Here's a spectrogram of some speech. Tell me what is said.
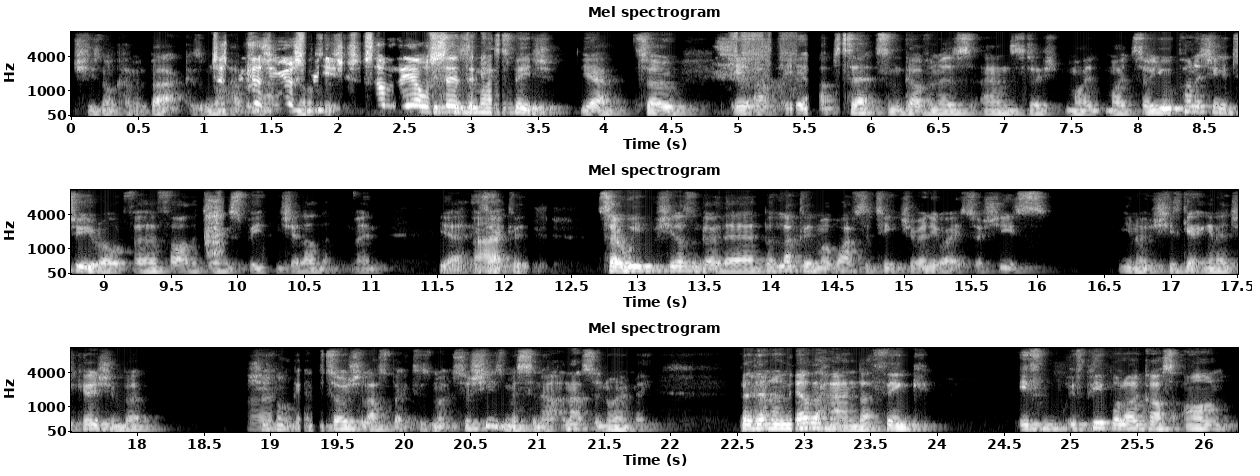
She's not coming back because I'm Just not because of your speech. Somebody else said that. my speech. Yeah, so it, uh, it upset some governors, and so my my so you're punishing a two year old for her father doing a speech in London. I mean, yeah, exactly. So we she doesn't go there, but luckily my wife's a teacher anyway, so she's you know she's getting an education, but She's not getting the social aspect as much, so she's missing out, and that's annoying me. But then on the other hand, I think if if people like us aren't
